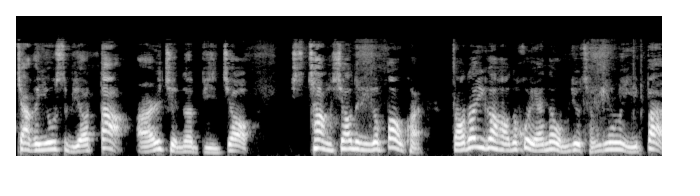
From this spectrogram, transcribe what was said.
价格优势比较大，而且呢比较畅销的一个爆款。找到一个好的会员呢，我们就成功了一半。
